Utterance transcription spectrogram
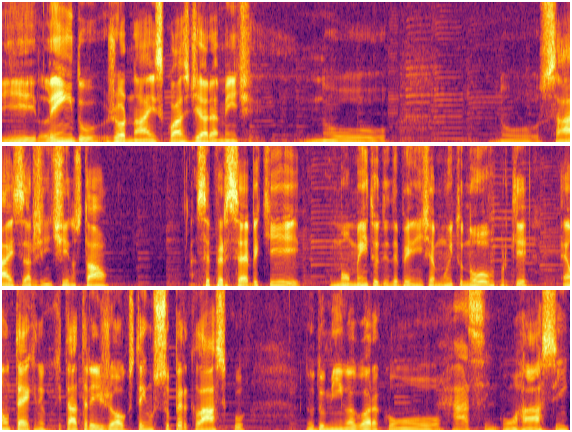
e lendo jornais quase diariamente no nos sites argentinos tal, você percebe que o momento do Independente é muito novo, porque é um técnico que está a três jogos, tem um super clássico no domingo agora com o Racing. Com o Racing.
